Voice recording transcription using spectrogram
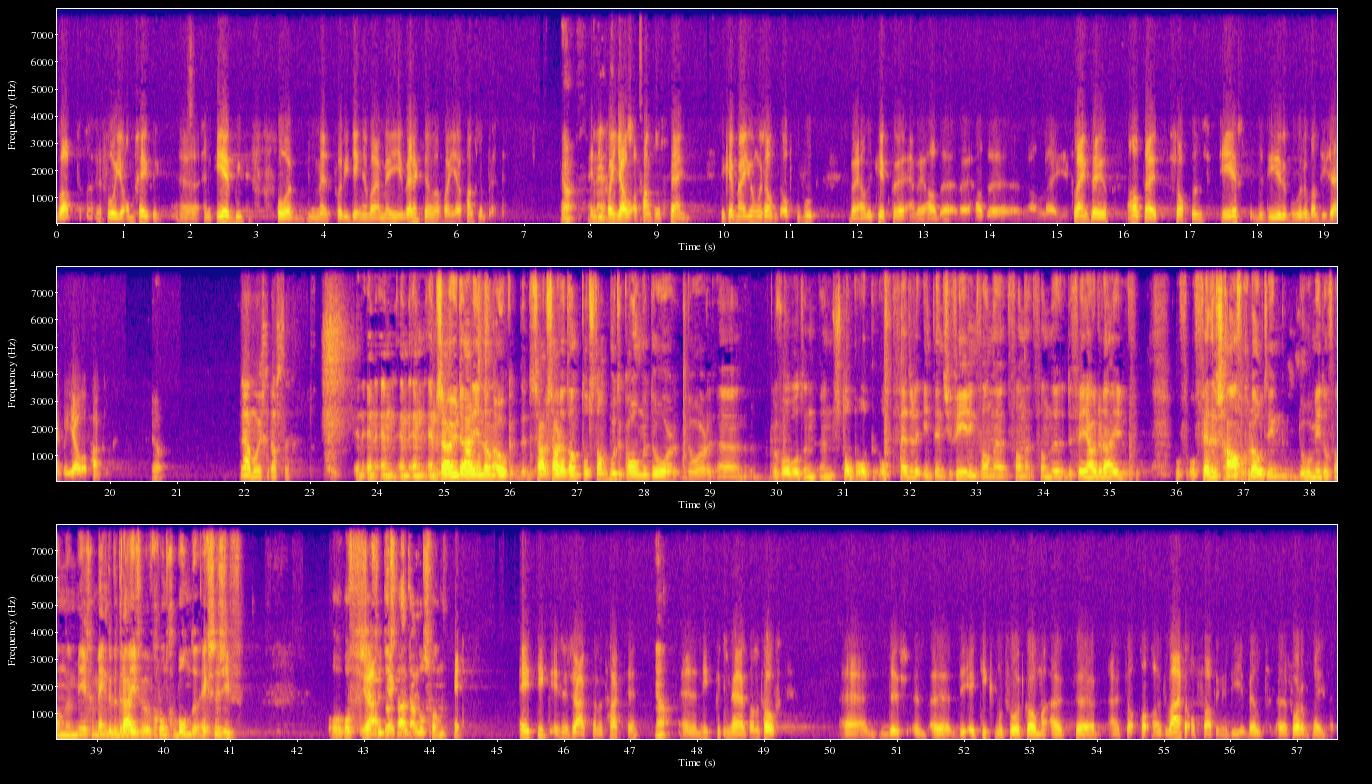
wat, voor je omgeving. Uh, en eerbied voor, met, voor die dingen waarmee je werkt en waarvan je afhankelijk bent. Ja. En die van jou afhankelijk zijn. Ik heb mijn jongens altijd opgevoed wij hadden kippen en wij hadden, wij hadden allerlei kleinvee. Altijd s ochtends eerst de dieren voeren, want die zijn van jou afhankelijk. Ja. Ja, mooie gedachte. En, en, en, en, en, en zou u daarin dan ook, zou, zou dat dan tot stand moeten komen door, door uh, bijvoorbeeld een, een stop op, op verdere intensivering van, uh, van, van de, de veehouderij of, of, of verdere schaalvergroting door middel van uh, meer gemengde bedrijven, grondgebonden, extensief? Of ja, u dat staat daar los van? E- ethiek is een zaak van het hart, hè? Ja. En niet primair van het hoofd. Uh, dus uh, de ethiek moet voortkomen uit, uh, uit de waardeopvattingen die je wilt vormgeven.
